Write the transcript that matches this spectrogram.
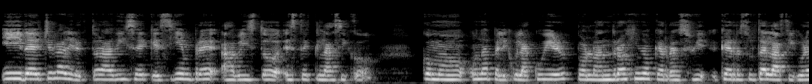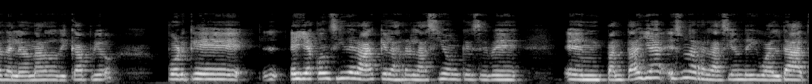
y de hecho la directora dice que siempre ha visto este clásico como una película queer por lo andrógino que, que resulta la figura de Leonardo DiCaprio porque ella considera que la relación que se ve en pantalla es una relación de igualdad,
